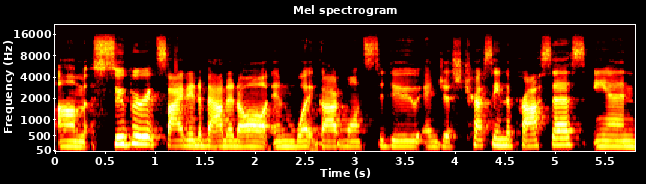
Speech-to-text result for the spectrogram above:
Um, super excited about it all and what God wants to do, and just trusting the process and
